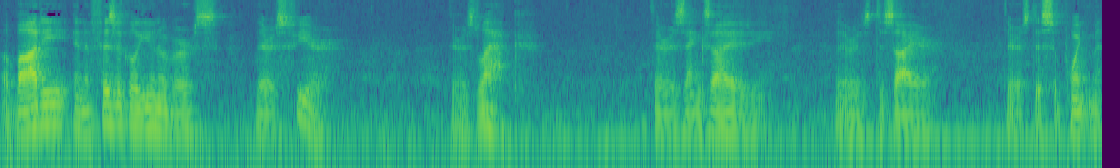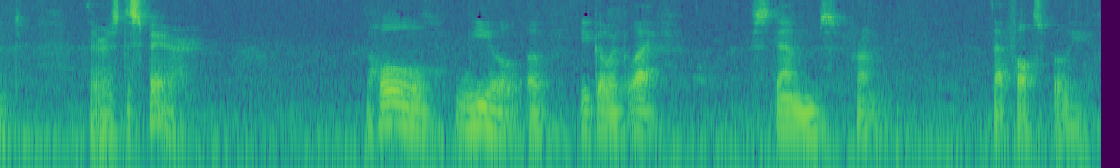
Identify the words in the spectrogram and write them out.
a body in a physical universe, there is fear, there is lack, there is anxiety, there is desire, there is disappointment, there is despair. The whole wheel of egoic life stems from that false belief.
